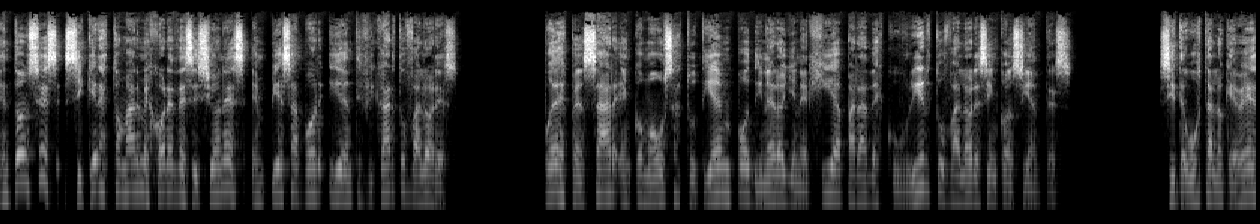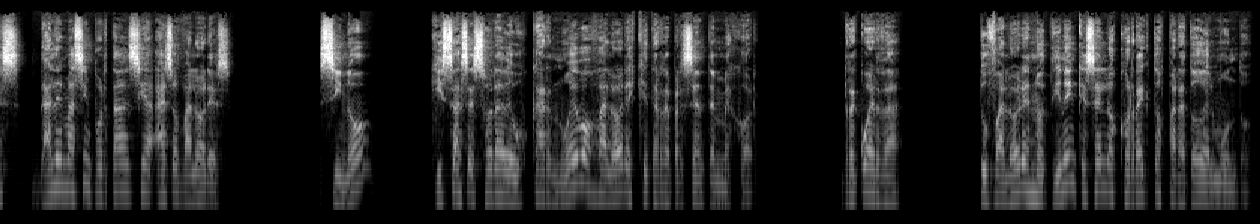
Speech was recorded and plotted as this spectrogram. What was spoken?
Entonces, si quieres tomar mejores decisiones, empieza por identificar tus valores. Puedes pensar en cómo usas tu tiempo, dinero y energía para descubrir tus valores inconscientes. Si te gusta lo que ves, dale más importancia a esos valores. Si no, quizás es hora de buscar nuevos valores que te representen mejor. Recuerda, tus valores no tienen que ser los correctos para todo el mundo,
